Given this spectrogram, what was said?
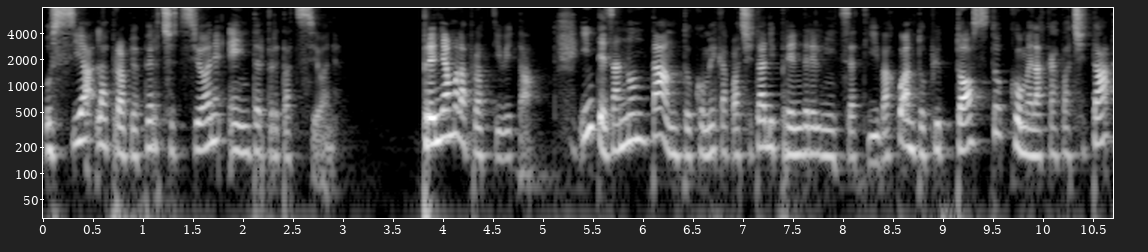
ossia la propria percezione e interpretazione. Prendiamo la proattività, intesa non tanto come capacità di prendere l'iniziativa, quanto piuttosto come la capacità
